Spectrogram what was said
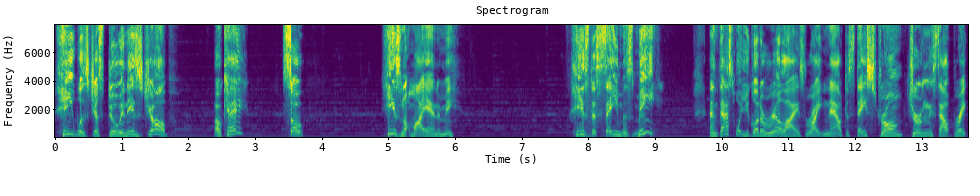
he was just doing his job. Okay? So he's not my enemy. He's the same as me. And that's what you got to realize right now to stay strong during this outbreak.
